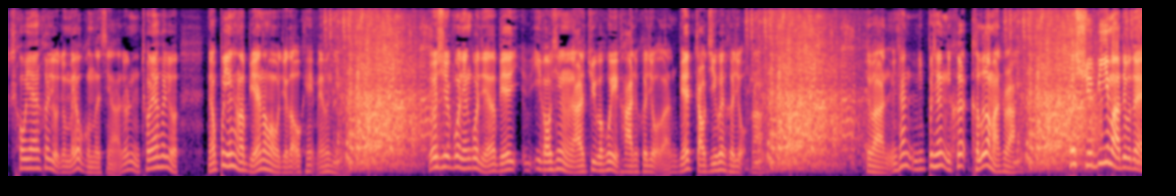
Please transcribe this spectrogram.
抽烟喝酒就没有公德心啊，就是你抽烟喝酒，你要不影响到别人的话，我觉得 OK 没问题。尤其是过年过节的，别一高兴啊聚个会，咔就喝酒了，你别找机会喝酒啊，对吧？你看你不行，你喝可乐嘛，是吧？喝雪碧嘛，对不对？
